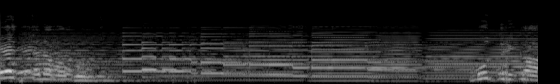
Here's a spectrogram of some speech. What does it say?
એ જ એનામાં ગુણ છે. મુદ્રિકા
